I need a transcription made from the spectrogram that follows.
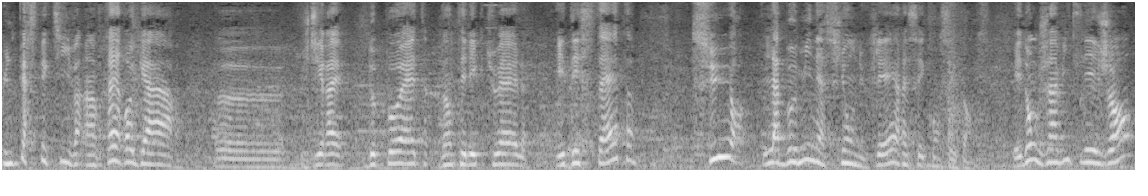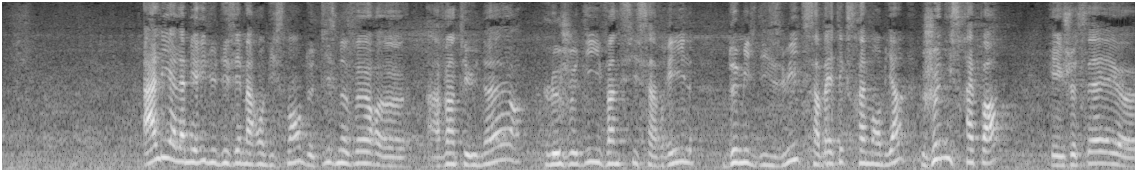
une perspective, un vrai regard, euh, je dirais, de poète, d'intellectuel et d'esthète sur l'abomination nucléaire et ses conséquences. Et donc, j'invite les gens Allez à la mairie du 10e arrondissement de 19h euh, à 21h le jeudi 26 avril 2018. Ça va être extrêmement bien. Je n'y serai pas et je sais euh,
